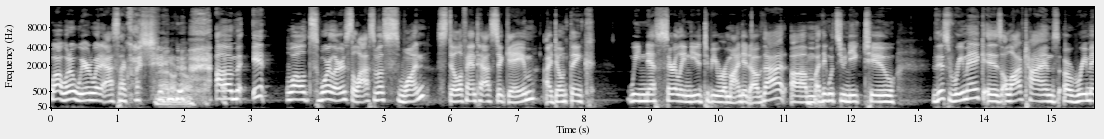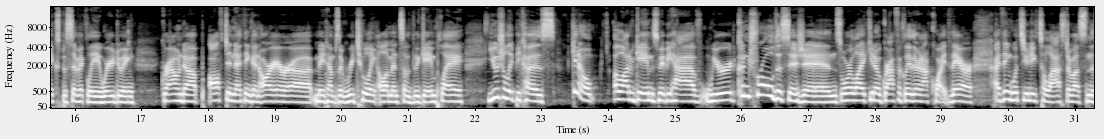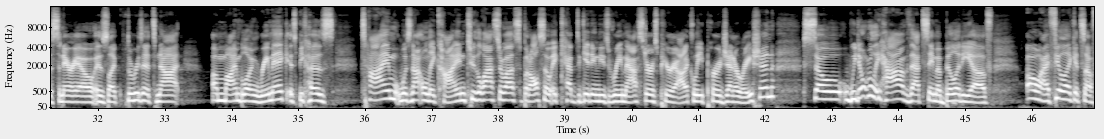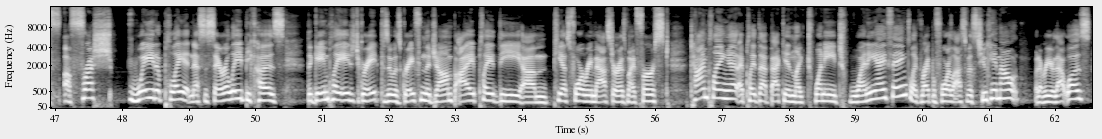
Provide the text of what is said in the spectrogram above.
Wow, what a weird way to ask that question. I don't know. um, it well, spoilers. The Last of Us One still a fantastic game. I don't think we necessarily needed to be reminded of that. Um, I think what's unique to this remake is a lot of times a remake specifically where you're doing ground up. Often, I think in our era, many times like retooling elements of the gameplay. Usually because you know a lot of games maybe have weird control decisions or like, you know, graphically they're not quite there. I think what's unique to Last of Us in this scenario is like the reason it's not a mind blowing remake is because time was not only kind to The Last of Us, but also it kept getting these remasters periodically per generation. So we don't really have that same ability of, oh, I feel like it's a, a fresh way to play it necessarily because the gameplay aged great because it was great from the jump. I played the um, PS4 remaster as my first time playing it. I played that back in like 2020, I think, like right before Last of Us 2 came out, whatever year that was.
